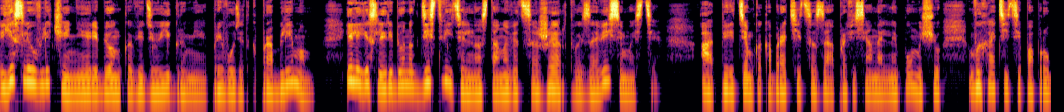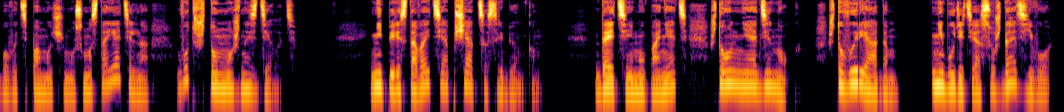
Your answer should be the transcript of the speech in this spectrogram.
Если увлечение ребенка видеоиграми приводит к проблемам, или если ребенок действительно становится жертвой зависимости, а перед тем, как обратиться за профессиональной помощью, вы хотите попробовать помочь ему самостоятельно, вот что можно сделать. Не переставайте общаться с ребенком. Дайте ему понять, что он не одинок, что вы рядом, не будете осуждать его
